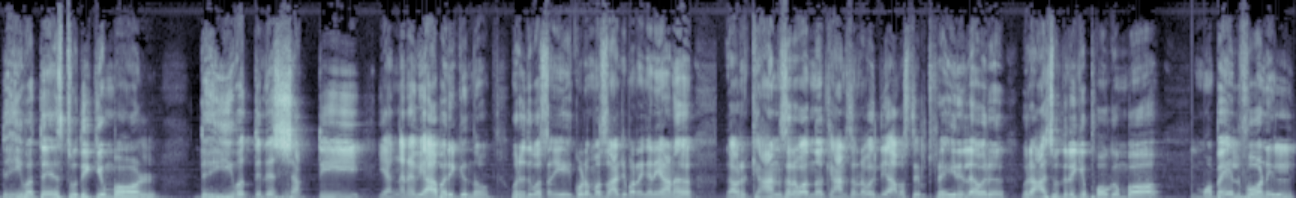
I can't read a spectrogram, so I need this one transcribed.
ദൈവത്തെ സ്തുതിക്കുമ്പോൾ ദൈവത്തിന്റെ ശക്തി എങ്ങനെ വ്യാപരിക്കുന്നു? ഒരു ദിവസം ഈ കുടുംബ സാക്ഷി പറഞ്ഞ എങ്ങനെയാണ് അവർ ക്യാൻസർ വന്ന് ക്യാൻസറിന്റെ വലിയ അവസ്ഥയിൽ ട്രെയിനിൽ അവർ ഒരു ആശുപത്രിക്ക് പോകുമ്പോൾ മൊബൈൽ ഫോണിൽ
